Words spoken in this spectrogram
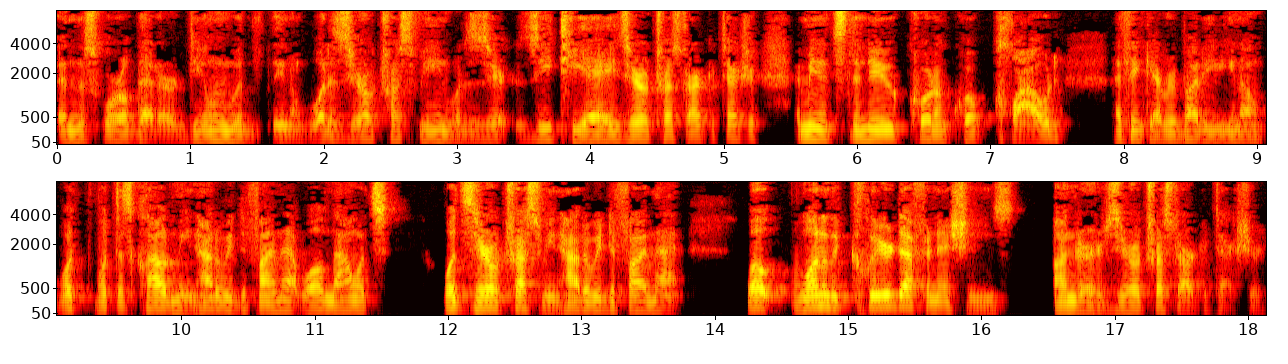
in this world that are dealing with, you know, what does zero trust mean? What is zero, ZTA, zero trust architecture? I mean, it's the new quote unquote cloud. I think everybody, you know, what, what does cloud mean? How do we define that? Well, now it's, what's zero trust mean? How do we define that? Well, one of the clear definitions under zero trust architecture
